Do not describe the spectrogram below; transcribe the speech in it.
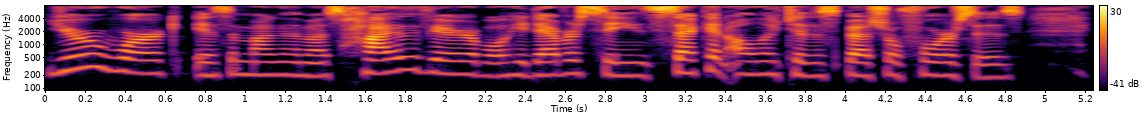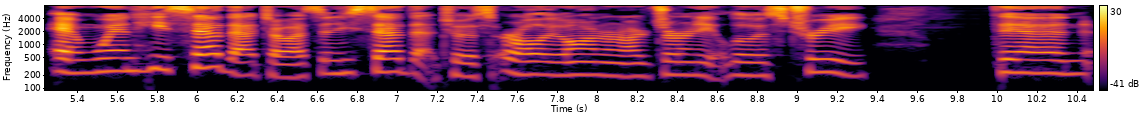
your work is among the most highly variable he'd ever seen, second only to the special forces. And when he said that to us, and he said that to us early on in our journey at Lewis Tree, then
